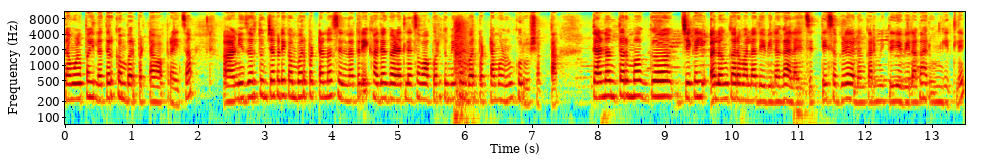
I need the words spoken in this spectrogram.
त्यामुळे पहिलं तर कंबरपट्टा वापरायचा. आणि जर तुमच्याकडे कंबरपट्टा नसेल ना तर एखाद्या गळ्यातल्याचा वापर तुम्ही कंबरपट्टा म्हणून करू शकता. त्यानंतर मग जे काही अलंकार मला देवीला घालायचे ते सगळे अलंकार मी ते देवीला घालून घेतले.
